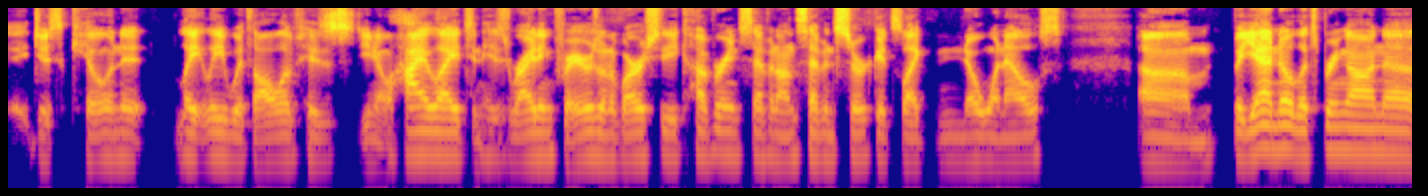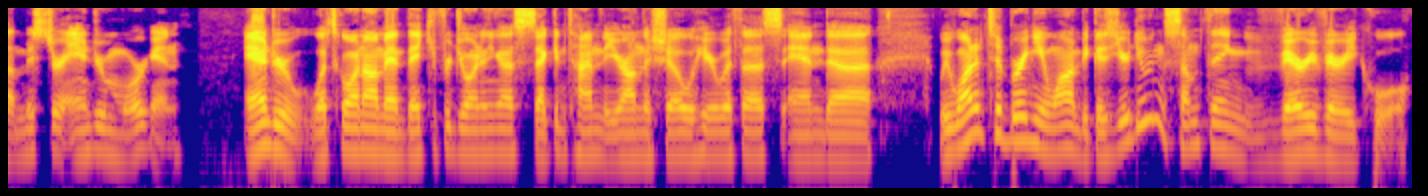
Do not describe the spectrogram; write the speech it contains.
eh, just killing it lately with all of his, you know, highlights and his writing for Arizona Varsity, covering seven on seven circuits like no one else. Um, but yeah, no, let's bring on uh, Mr. Andrew Morgan. Andrew, what's going on, man? Thank you for joining us. Second time that you're on the show here with us, and uh, we wanted to bring you on because you're doing something very, very cool.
